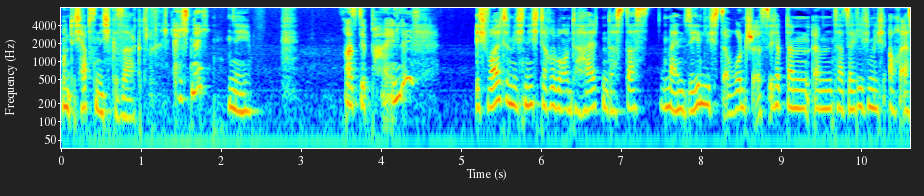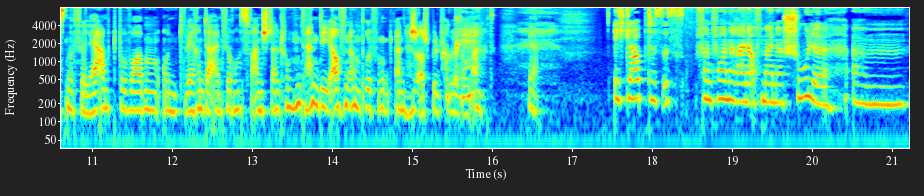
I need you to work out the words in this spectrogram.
Und ich habe es nicht gesagt. Echt nicht? Nee. War es dir peinlich? ich wollte mich nicht darüber unterhalten, dass das mein sehnlichster Wunsch ist. Ich habe dann ähm, tatsächlich mich auch erstmal für Lehramt beworben und während der Einführungsveranstaltung dann die Aufnahmeprüfung an der Schauspielschule okay. gemacht. Ja. Ich glaube, das ist von vornherein auf meiner Schule ähm,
